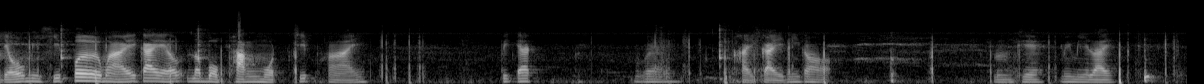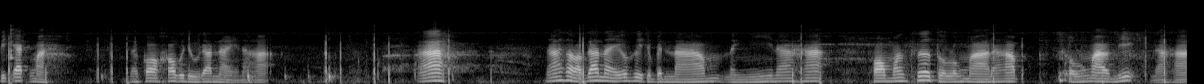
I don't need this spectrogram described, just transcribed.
เดี๋ยวมี creeper มาใกล้แล้วระบบพังหมดชิบหาย pickaxe ไข่ไก่นี่ก็ โอเค ไม่มีอะไร pickaxe มา แล้วก็เข้าไปดูด้านในนะฮะ อะ นะสำหรับด้านในก็คือจะเป็นน้ำอย่างนี้นะฮะ พอ monster ตกลงมานะครับตกลงมาแบบนี้นะฮะ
